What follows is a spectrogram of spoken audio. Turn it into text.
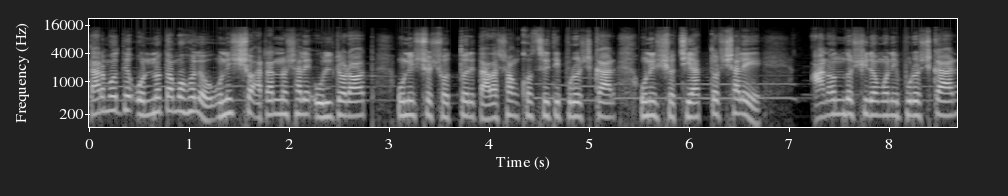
তার মধ্যে অন্যতম হল উনিশশো আটান্ন সালে উল্টোরথ, উনিশশো সত্তরে তারাশঙ্খ স্মৃতি পুরস্কার, উনিশশো ছিয়াত্তর সালে আনন্দ শিরোমণি পুরস্কার।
